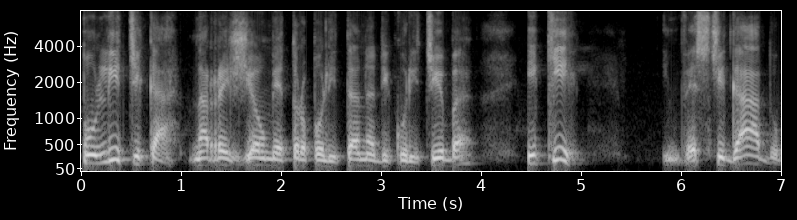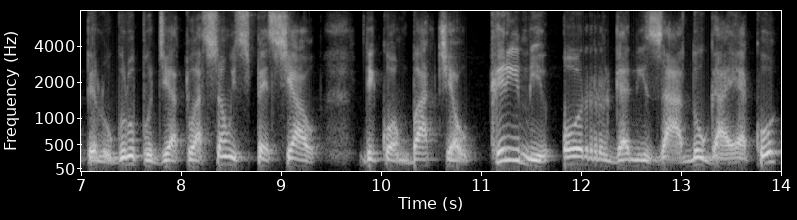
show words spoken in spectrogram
política na região metropolitana de Curitiba e que, investigado pelo Grupo de Atuação Especial de Combate ao crime organizado, GAECO,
